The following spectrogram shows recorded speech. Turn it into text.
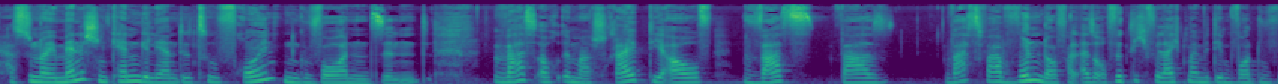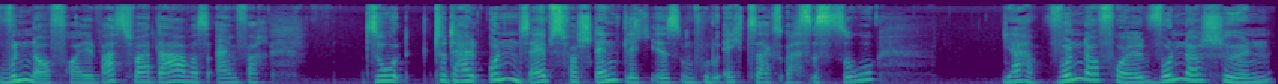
hast du neue Menschen kennengelernt, die zu Freunden geworden sind? Was auch immer, schreib dir auf, was war was war wundervoll? Also auch wirklich vielleicht mal mit dem Wort wundervoll. Was war da, was einfach so total unselbstverständlich ist und wo du echt sagst, oh, das ist so ja, wundervoll, wunderschön,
